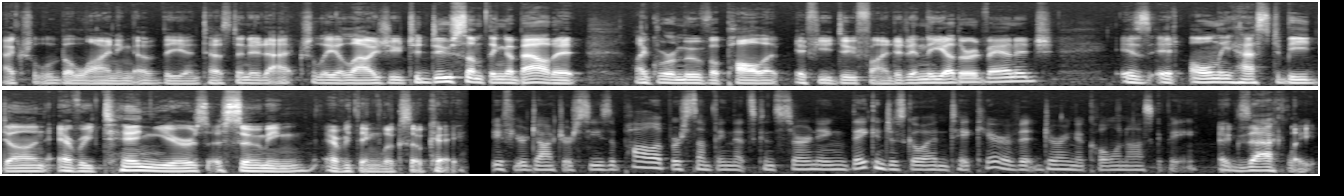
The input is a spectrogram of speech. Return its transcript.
actually the lining of the intestine, it actually allows you to do something about it, like remove a polyp if you do find it. And the other advantage is it only has to be done every 10 years, assuming everything looks okay if your doctor sees a polyp or something that's concerning, they can just go ahead and take care of it during a colonoscopy. Exactly.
